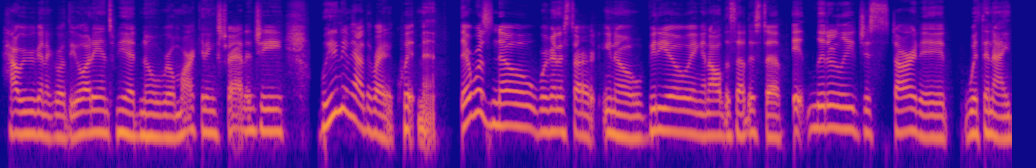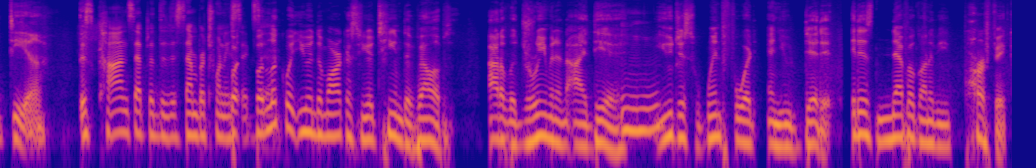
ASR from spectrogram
how we were going to grow the audience. We had no real marketing strategy. We didn't even have the right equipment. There was no, we're going to start, you know, videoing and all this other stuff. It literally just started with an idea. This concept of the December 26th. But, but look what you and Demarcus and your team developed out of a dream and an idea. Mhm. You just went for it and you did it. It is never going to be perfect.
